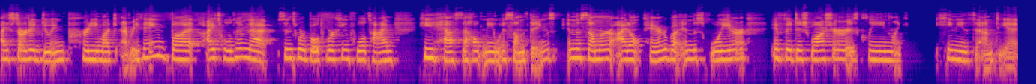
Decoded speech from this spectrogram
I started doing pretty much everything, but I told him that since we're both working full time, he has to help me with some things. In the summer, I don't care, but in the school year, if the dishwasher is clean, like he needs to empty it.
